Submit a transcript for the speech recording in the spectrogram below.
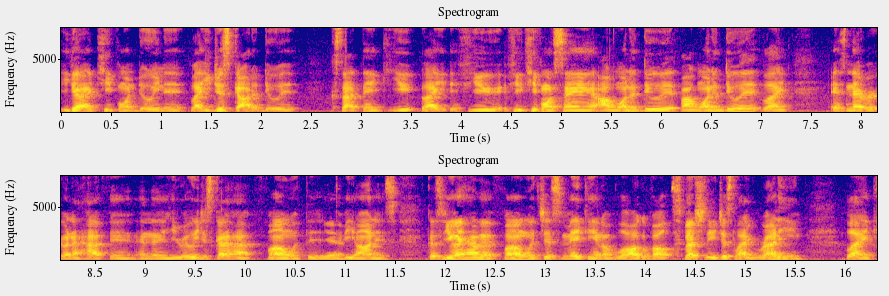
you gotta keep on doing it. Like you just gotta do it. Cause I think you like if you if you keep on saying I want to do it, if I want to do it, like it's never gonna happen. And then you really just gotta have fun with it. Yeah. To be honest, cause you ain't having fun with just making a vlog about, especially just like running, like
